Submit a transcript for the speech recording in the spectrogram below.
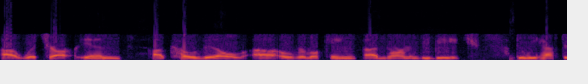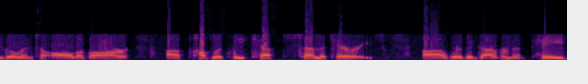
uh, which are in uh, Colleville, uh, overlooking uh, Normandy Beach? Do we have to go into all of our uh, publicly kept cemeteries uh, where the government paid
